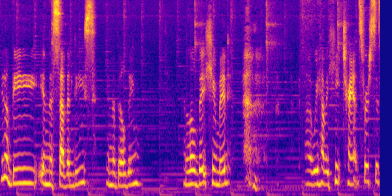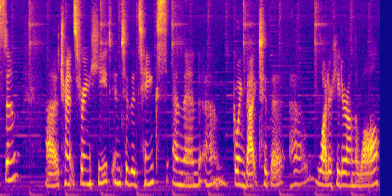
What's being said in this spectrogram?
it'll be in the 70s in the building, a little bit humid. uh, we have a heat transfer system uh, transferring heat into the tanks and then um, going back to the uh, water heater on the wall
